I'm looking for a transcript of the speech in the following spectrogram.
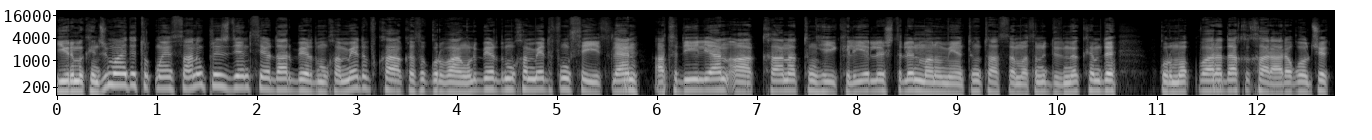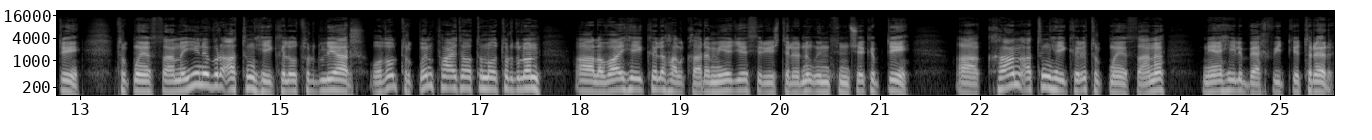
Ýigrimi ikinji maýda Türkmenistanyň prezidenti Serdar Berdimuhamedow kakasy Gurbanguly Berdimuhamedowyň seýislän aty diýilýän Ak kan attyň heýkeli ýerleşdirilen monumentiň taslamasyny düzmek hem-de gurmak baradaky karara gol çekdi. Türkmenistanda ýene bir atyň heýkeli oturdylýar. Ozal türkmen paýtagtynda oturdylan Alabaý heýkeli halkara media serişdeleriniň ünsüni çekipdi. Akan atyň heýkeli Türkmenistana nähili bähbit getirer?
